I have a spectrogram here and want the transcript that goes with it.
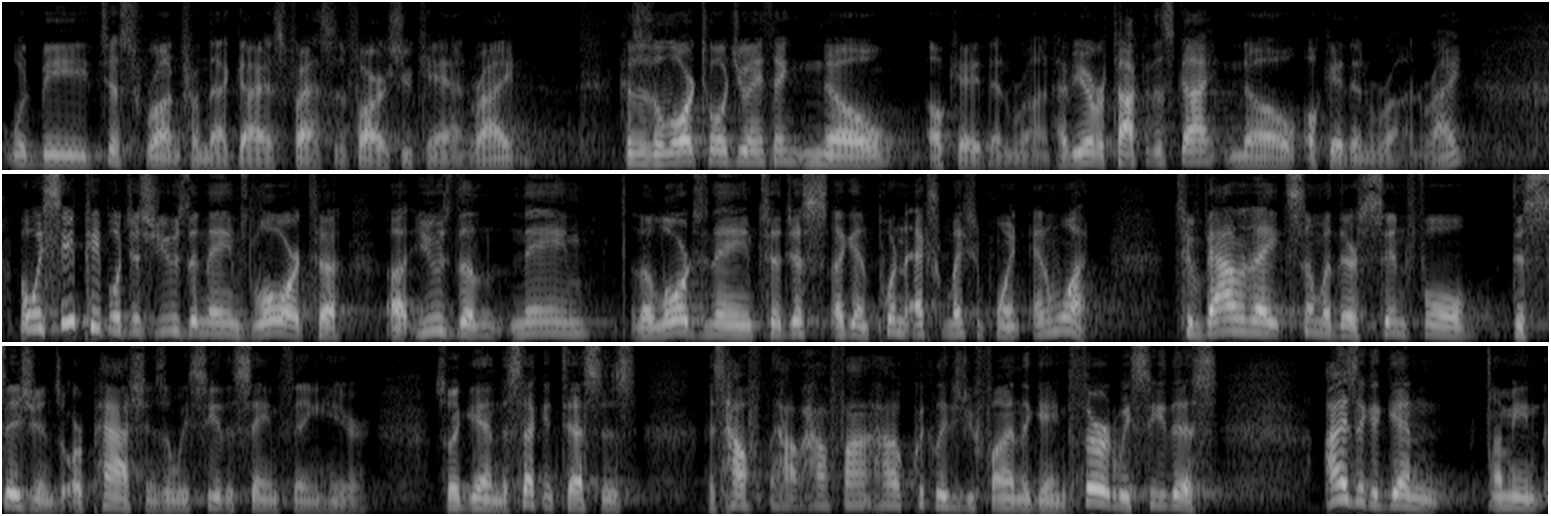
would be just run from that guy as fast as far as you can, right? Because has the Lord told you anything? No. Okay, then run. Have you ever talked to this guy? No. Okay, then run, right? But we see people just use the name's Lord to uh, use the name, the Lord's name to just, again, put an exclamation point and what? To validate some of their sinful decisions or passions. And we see the same thing here. So again, the second test is, is how, how, how, how quickly did you find the game? Third, we see this. Isaac, again, I mean,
